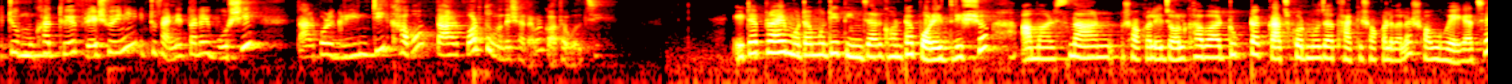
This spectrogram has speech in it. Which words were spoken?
একটু মুখ হাত ধুয়ে ফ্রেশ হয়নি, একটু ফ্যানের তলায় বসি, তারপর গ্রিন টি খাব, তারপর তোমাদের সাথে আবার কথা বলছি। এটা প্রায় মোটামুটি তিন চার ঘণ্টা পরের দৃশ্য। আমার স্নান, সকালে জলখাবার, টুকটাক কাজকর্ম যা থাকে সকালবেলা সব হয়ে গেছে।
